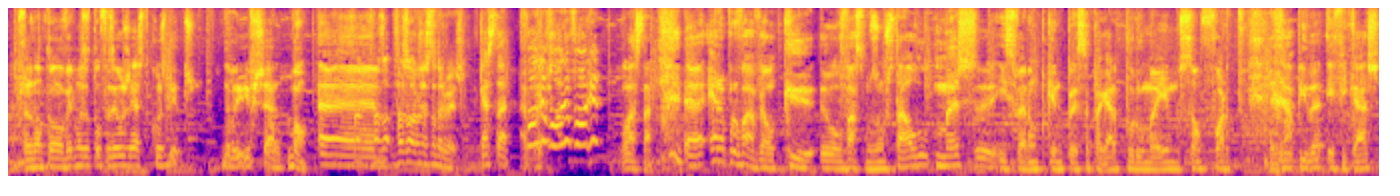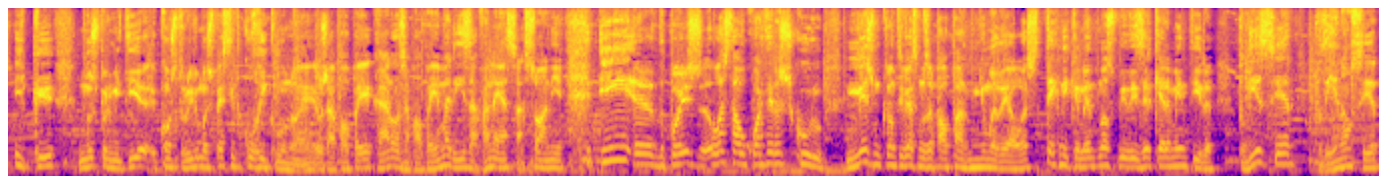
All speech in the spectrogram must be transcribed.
As pessoas não estão a ver, mas eu estou a fazer o gesto com os dedos de abrir e fechar. Bom, uh... faz, faz lá o gesto outra vez. Cá está. Foga, foga, foga. Lá está. Uh, era provável que levássemos um estalo, mas uh, isso era um pequeno preço a pagar por uma emoção forte, rápida, eficaz e que nos permitia construir uma espécie de currículo, não é? Eu já palpei a Carla, já palpei a Marisa, a Vanessa, a Sónia e uh, depois, lá está, o quarto era escuro. Mesmo que não tivéssemos apalpado nenhuma delas, tecnicamente não se podia dizer que era mentira. Podia ser, podia não ser,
